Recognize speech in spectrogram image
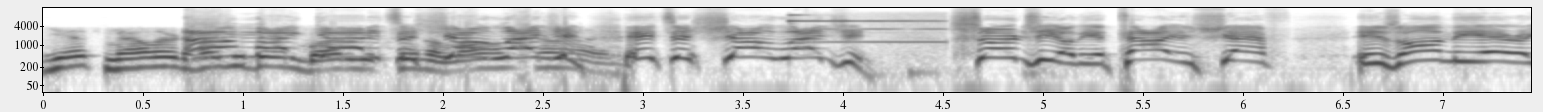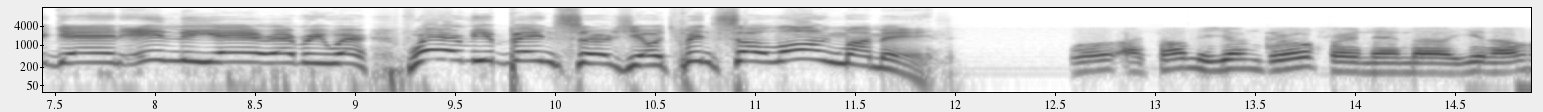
Yes, Mallard. How oh you my been, God! buddy? It's, a show long legend. time. It's a show legend. Sergio, the Italian chef, is on the air again, in the air everywhere. Where have you been, Sergio? It's been so long, my man. Well, I found a young girlfriend, and uh, you know.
